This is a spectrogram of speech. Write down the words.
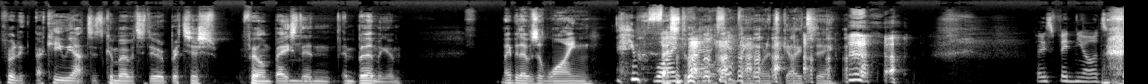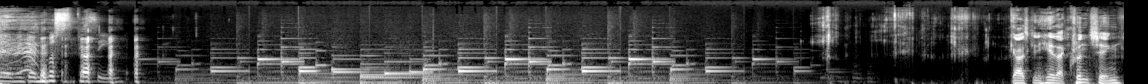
for a Kiwi actor to come over to do a British film based hmm. in, in Birmingham. maybe there was a wine Wine festival or something he wanted to go to. Those vineyards of Birmingham must be seen. Guys, can you hear that crunching?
